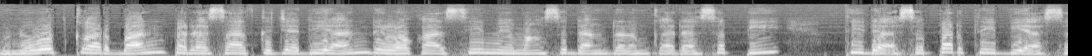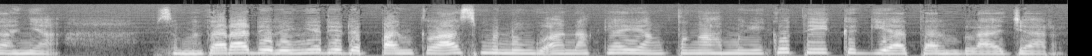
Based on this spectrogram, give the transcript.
Menurut korban, pada saat kejadian di lokasi memang sedang dalam keadaan sepi, tidak seperti biasanya. Sementara dirinya di depan kelas menunggu anaknya yang tengah mengikuti kegiatan belajar.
